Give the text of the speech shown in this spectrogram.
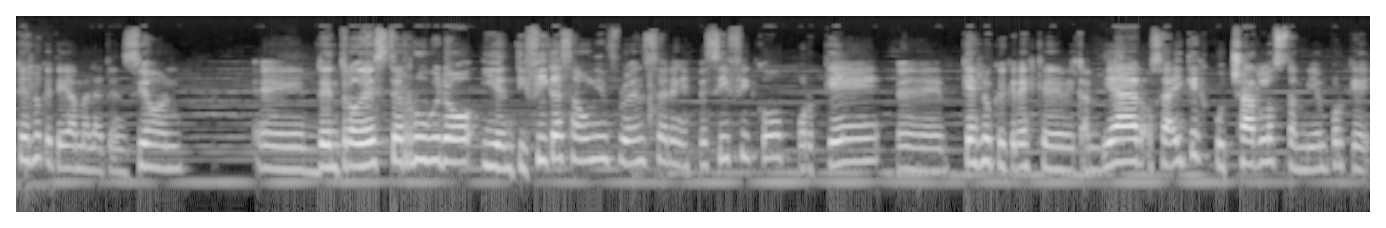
¿Qué es lo que te llama la atención? Eh, dentro de este rubro identificas a un influencer en específico, por qué, eh, qué es lo que crees que debe cambiar, o sea, hay que escucharlos también porque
